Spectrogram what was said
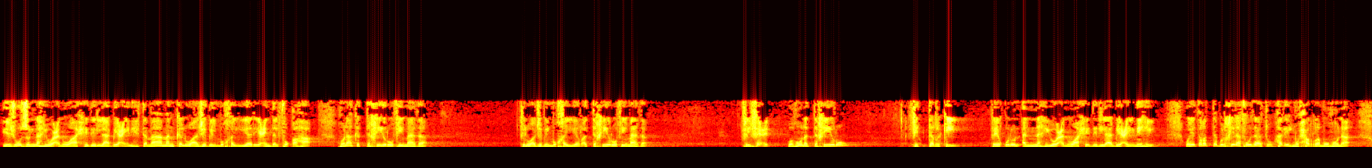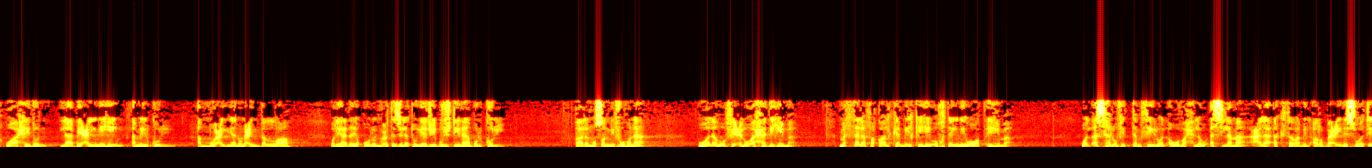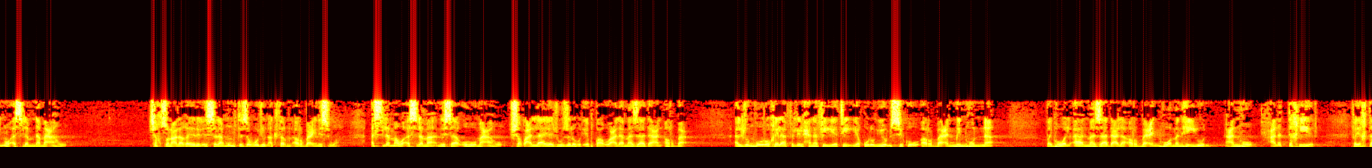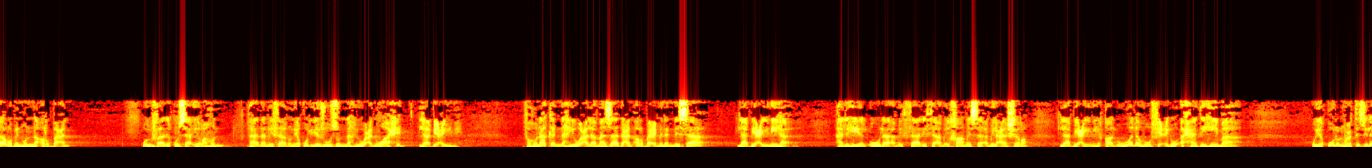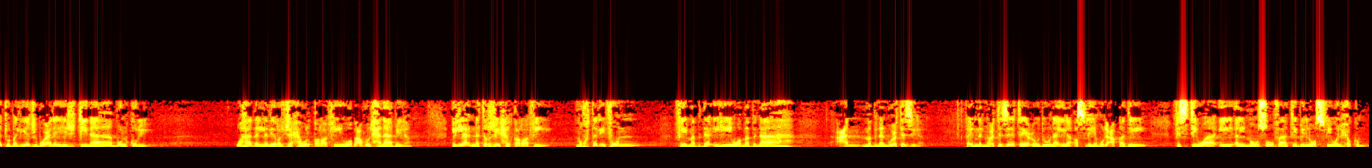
يجوز النهي عن واحد لا بعينه تماما كالواجب المخير عند الفقهاء. هناك التخيير في ماذا؟ في الواجب المخير التخيير في ماذا؟ في الفعل. وهنا التخيير في الترك. فيقولون النهي عن واحد لا بعينه. ويترتب الخلاف ذاته. هل المحرم هنا واحد لا بعينه أم الكل أم معين عند الله؟ ولهذا يقول المعتزلة يجب اجتناب الكل. قال المصنف هنا وله فعل أحدهما. مثل فقال كملكه أختين ووطئهما. والأسهل في التمثيل والأوضح لو أسلم على أكثر من أربع نسوة وأسلمن معه. شخص على غير الإسلام متزوج أكثر من أربع نسوة. أسلم وأسلم نساؤه معه. شرعا لا يجوز له الإبقاء على ما زاد عن أربع. الجمهور خلافا للحنفية يقولون يمسك أربعا منهن. طيب هو الآن ما زاد على أربع هو منهي عنه على التخيير فيختار منهن أربعا ويفارق سائرهن. فهذا مثال يقول يجوز النهي عن واحد لا بعينه. فهناك النهي على ما زاد عن أربع من النساء لا بعينها. هل هي الأولى أم الثالثة أم الخامسة أم العاشرة؟ لا بعينه. قال وله فعل أحدهما. ويقول المعتزلة بل يجب عليه اجتناب الكل. وهذا الذي رجحه القرافي وبعض الحنابلة. إلا أن ترجيح القرافي مختلف في مبدئه ومبناه عن مبنى المعتزلة. فإن المعتزلة يعودون إلى أصلهم العقدي في استواء الموصوفات بالوصف والحكم.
